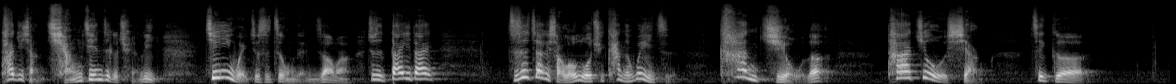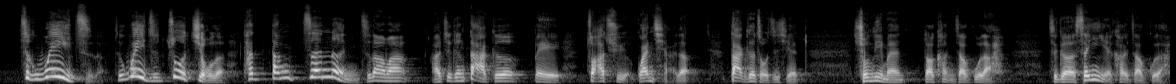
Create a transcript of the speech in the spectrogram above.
他就想强奸这个权利。菅义伟就是这种人，你知道吗？就是呆一呆，只是叫个小喽啰去看着位置，看久了，他就想这个这个位置了。这个位置坐久了，他当真了，你知道吗？啊，就跟大哥被抓去关起来了。大哥走之前，兄弟们都要靠你照顾了，这个生意也靠你照顾了，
